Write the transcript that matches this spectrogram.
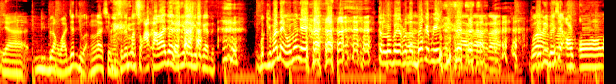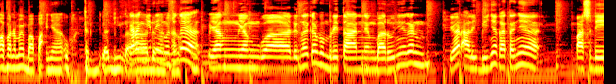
ya dibilang wajar juga enggak sih. Maksudnya masuk akal aja gila gitu kan. Bagaimana ya ngomongnya? Terlalu banyak nonton bokep kayaknya. Enggak. Gua- jadi biasanya om om apa namanya bapaknya uh tergila gila Sekarang gini maksudnya yang yang gua dengar kan pemberitaan yang barunya kan dia kan alibinya katanya pas di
